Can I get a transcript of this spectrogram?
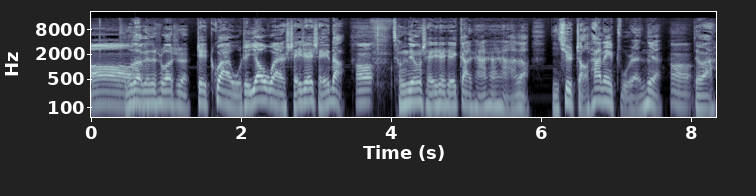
哦，菩萨跟他说是这怪物这妖怪谁谁谁的，啊曾经谁谁谁干啥啥啥的，你去找他那主人去，啊，对吧？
